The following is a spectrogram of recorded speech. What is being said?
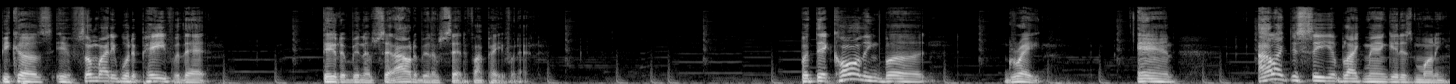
Because if somebody would have paid for that, they would have been upset. I would have been upset if I paid for that. But they're calling Bud great. And I like to see a black man get his money.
